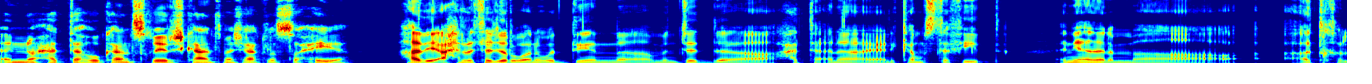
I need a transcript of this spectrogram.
إنه حتى هو كان صغير إيش كانت مشاكله الصحية. هذه أحلى تجربة أنا ودي إن من جد حتى أنا يعني كمستفيد إني أنا لما أدخل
